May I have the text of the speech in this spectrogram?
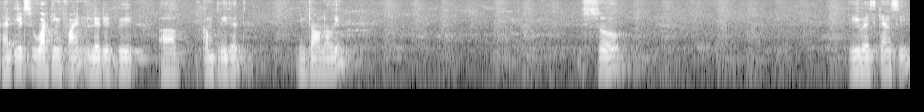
and it's working fine. Let it be uh, completed internally. So you guys can see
